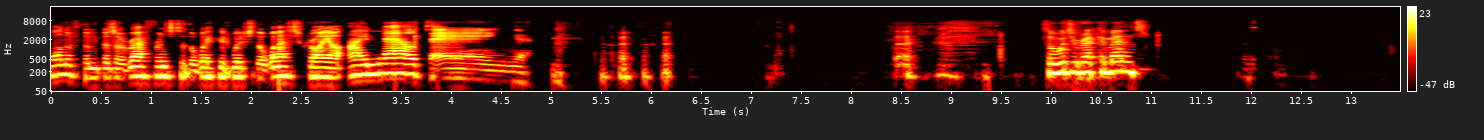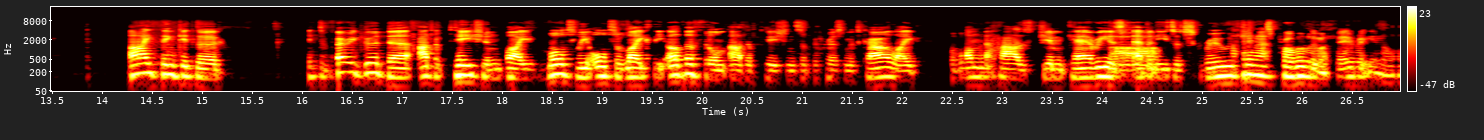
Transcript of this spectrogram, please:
one of them does a reference to the Wicked Witch of the West, crying out, "I'm melting." So, would you recommend? this film? I think it's a it's a very good uh, adaptation, but I mostly also like the other film adaptations of the Christmas Carol, like the one that has Jim Carrey as Ah. Ebenezer Scrooge. I think that's probably my favourite. You know.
